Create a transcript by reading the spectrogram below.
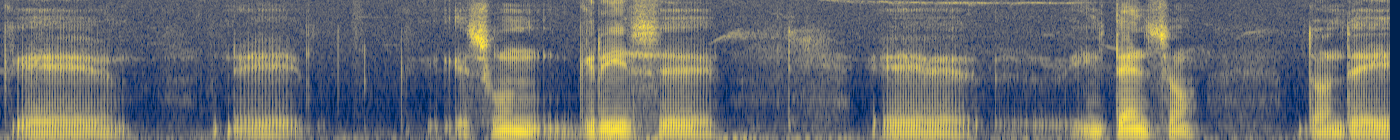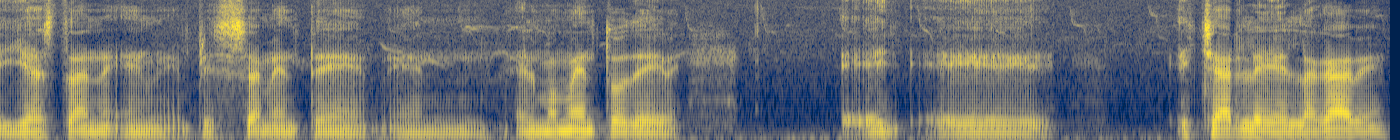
que es un gris eh, eh, intenso, donde ya están en, precisamente en el momento de eh, echarle el agave,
